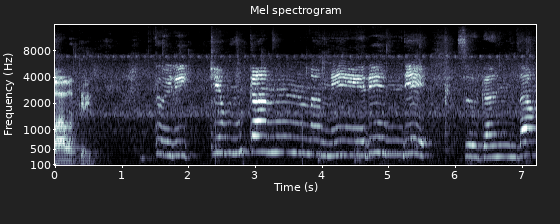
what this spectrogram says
ഭാവത്തിൽ. സുഗന്ധം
